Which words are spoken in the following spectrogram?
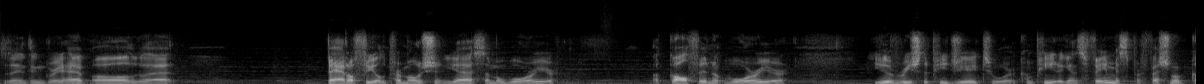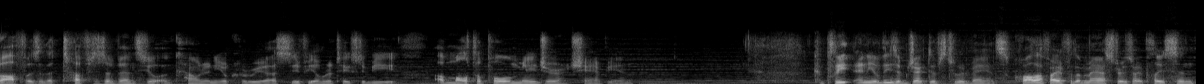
Does anything great happen? Oh, look at that. Battlefield promotion. Yes, I'm a warrior. A golfing warrior. You have reached the PGA Tour. Compete against famous professional golfers at the toughest events you'll encounter in your career. See if you have what it takes to be a multiple major champion. Complete any of these objectives to advance. Qualify for the Masters by placing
